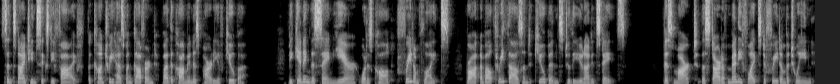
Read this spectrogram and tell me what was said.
Since 1965, the country has been governed by the Communist Party of Cuba. Beginning the same year, what is called Freedom Flights brought about 3,000 Cubans to the United States. This marked the start of many flights to freedom between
